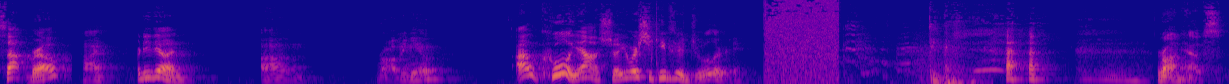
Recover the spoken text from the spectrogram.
Sup, bro? Hi. What are you doing? Um, robbing you? Oh, cool. Yeah, I'll show you where she keeps her jewelry. Wrong house.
